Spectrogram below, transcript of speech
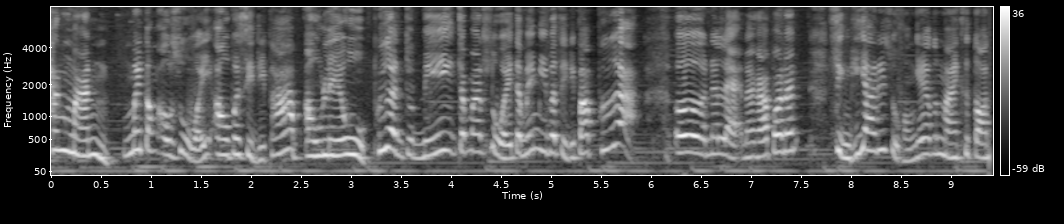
ช่างมันไม่ต้องเอาสวยเอาประสิทธิภาพเอาเร็ว เพื่อนจุดนี้จะมาสวยแต่ไม่มีประสิทธิภาพเพื่อ เออนั่นแหละนะครับเพราะนั้นสิ่งที่ยากที่สุดของแยกต้นไม้คือตอน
